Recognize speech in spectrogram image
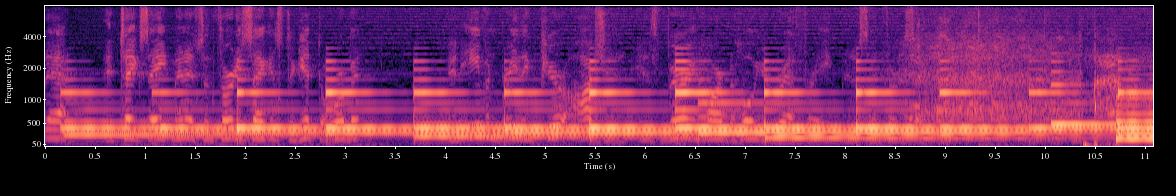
that it takes 8 minutes and 30 seconds to get to orbit, and even breathing pure oxygen is very hard to hold your breath for 8 minutes and 30 seconds.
